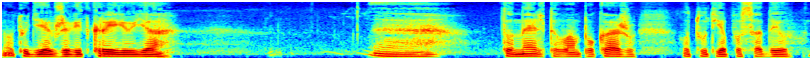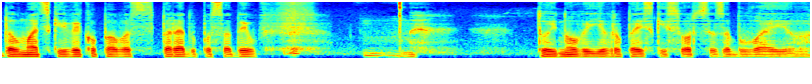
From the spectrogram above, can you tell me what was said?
ну, тоді, як вже відкрию я е, тонель, то вам покажу. Отут я посадив далмацький викопав, а спереду посадив той новий європейський сорт, це забуває його.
